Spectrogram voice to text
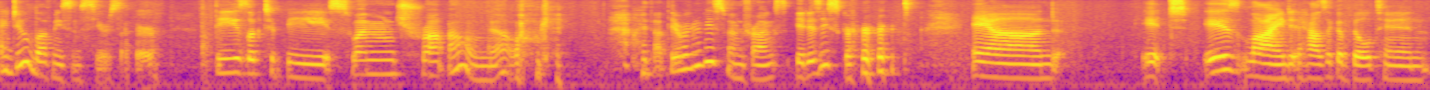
I do love me some seersucker. These look to be swim trunk. Oh no, okay. I thought they were going to be swim trunks. It is a skirt. and it is lined. It has like a built-in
